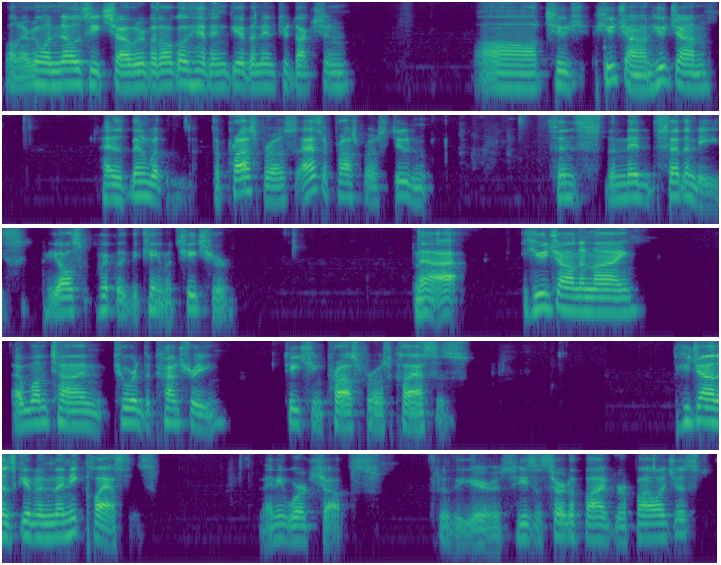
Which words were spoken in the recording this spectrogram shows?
Well, everyone knows each other, but I'll go ahead and give an introduction uh, to Hugh John. Hugh John has been with the Prosperos as a Prospero student since the mid 70s. He also quickly became a teacher. Now, I, Hugh John and I at one time toured the country teaching Prospero's classes. John has given many classes, many workshops through the years. He's a certified graphologist,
